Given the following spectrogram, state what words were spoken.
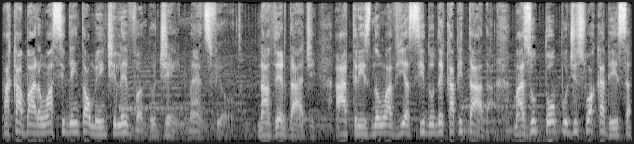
acabaram acidentalmente levando Jane Mansfield. Na verdade, a atriz não havia sido decapitada, mas o topo de sua cabeça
